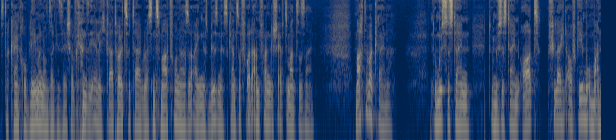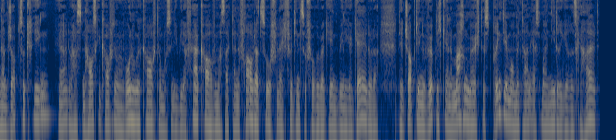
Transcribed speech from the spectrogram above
Ist doch kein Problem in unserer Gesellschaft, ganz ehrlich. Gerade heutzutage, du hast ein Smartphone, hast du eigenes Business, kannst sofort anfangen, Geschäftsmann zu sein. Macht aber keiner. Du müsstest deinen, du müsstest deinen Ort vielleicht aufgeben, um einen anderen Job zu kriegen. Ja, du hast ein Haus gekauft oder eine Wohnung gekauft, dann musst du die wieder verkaufen. Was sagt deine Frau dazu? Vielleicht verdienst du vorübergehend weniger Geld oder der Job, den du wirklich gerne machen möchtest, bringt dir momentan erstmal ein niedrigeres Gehalt.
